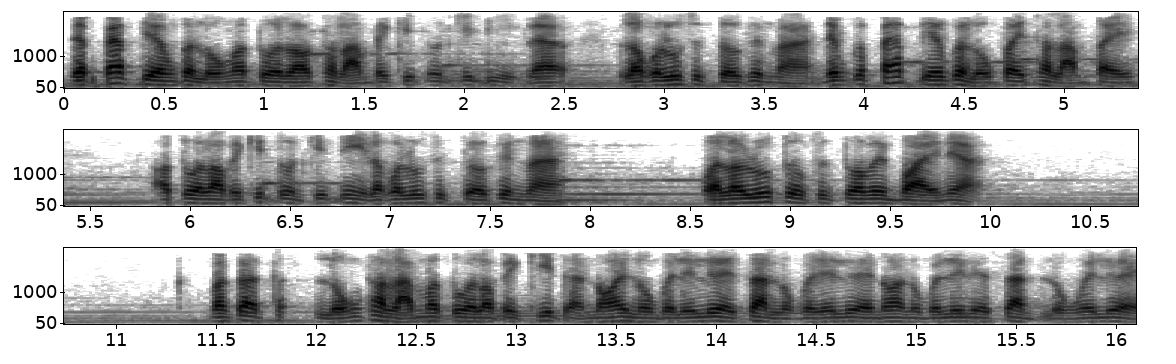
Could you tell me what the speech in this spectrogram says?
เดี๋ยวแป๊บเดียวก็หลงเอาตัวเราถลำไปคิดนู่นคิดนี่อีกแล้ว เราก็รู้สึกตัวขึ้นมาเดี๋ยวก็แป๊บเดียวก็หลงไปถลำไป เอาตัวเราไปคิดนู่นคิดนี่เราก็รู้สึกตัวขึ้นมาพอเรารู้ตัวสึกตัวบ่อยๆเนี่ย มันก็หลงถลำมาตัวเราไปคิดอะน้อยลงไปเรื่อยๆสั้นลงไปเรื่อยๆน้อยลงไปเรื่อยๆสั้นลงไปเรื่อย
